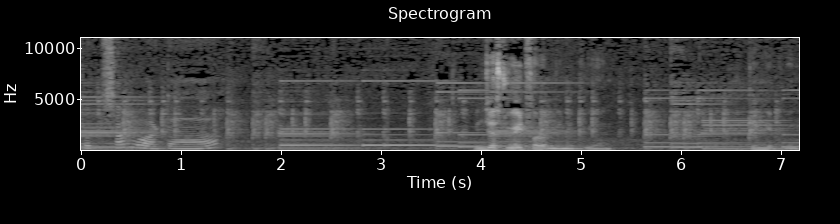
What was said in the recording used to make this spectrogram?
Put some water. We'll just wait for a minute, Vihaan. I think it will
